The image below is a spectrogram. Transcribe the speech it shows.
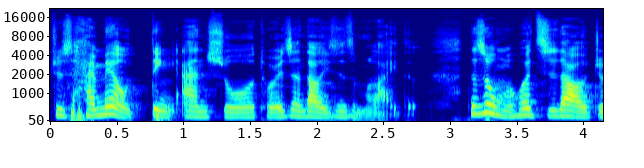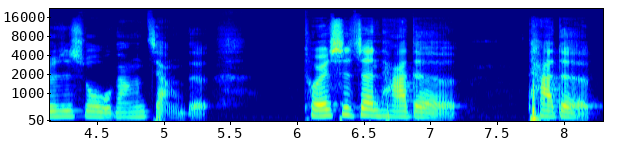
就是还没有定案说妥瑞症到底是怎么来的。但是我们会知道，就是说我刚刚讲的妥瑞氏症它的它的。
